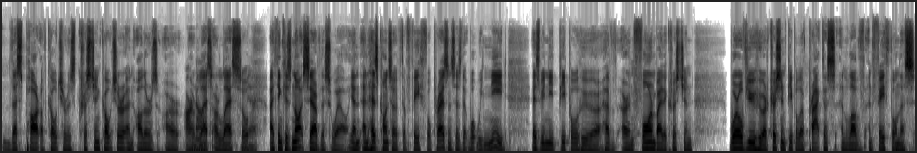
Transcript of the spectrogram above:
this part of culture is Christian culture and others are Are not. less are less so. Yeah. I think has not served us well. And and his concept of faithful presence is that what we need is we need people who are, have are informed by the Christian worldview, who are Christian people of practice and love and faithfulness,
